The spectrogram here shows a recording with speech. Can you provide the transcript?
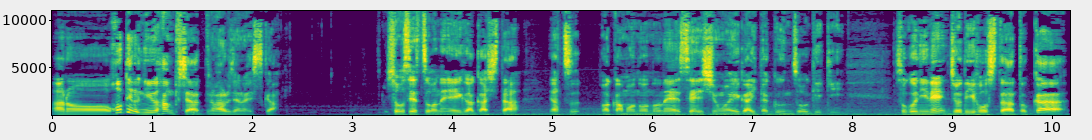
あの、ホテルニューハンプシャーっていうのがあるじゃないですか。小説をね、映画化したやつ。若者のね、青春を描いた群像劇。そこにね、ジョディ・ホスターとか、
